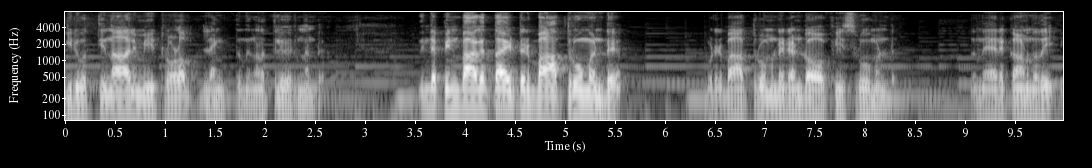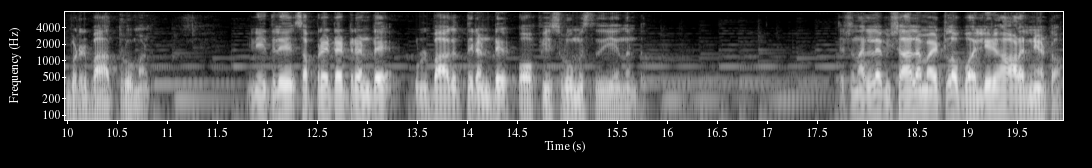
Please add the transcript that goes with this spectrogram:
ഇരുപത്തിനാല് മീറ്ററോളം ലെങ്ത് നീളത്തിൽ വരുന്നുണ്ട്. ഇതിന്റെ പിൻഭാഗത്തായിട്ടൊരു ബാത്റൂം ഉണ്ട്. ഇവിടെ ഒരു ബാത്റൂം ഉണ്ട് രണ്ട് ഓഫീസ് റൂം ഉണ്ട്. നേരെ കാണുന്നത് ഇവിടെ ഒരു ബാത്റൂമാണ് ഇനി ഇതിൽ സെപ്പറേറ്റ് ആയിട്ട് രണ്ട് ഉൾഭാഗത്ത് രണ്ട് ഓഫീസ് റൂം സ്ഥിതി ചെയ്യുന്നുണ്ട്. അത്യാവശ്യം നല്ല വിശാലമായിട്ടുള്ള വലിയൊരു ഹാൾ തന്നെ കേട്ടോ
